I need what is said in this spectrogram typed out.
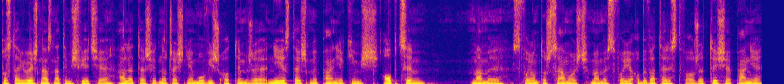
Postawiłeś nas na tym świecie, ale też jednocześnie mówisz o tym, że nie jesteśmy, Panie, kimś obcym, mamy swoją tożsamość, mamy swoje obywatelstwo, że Ty się, Panie,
